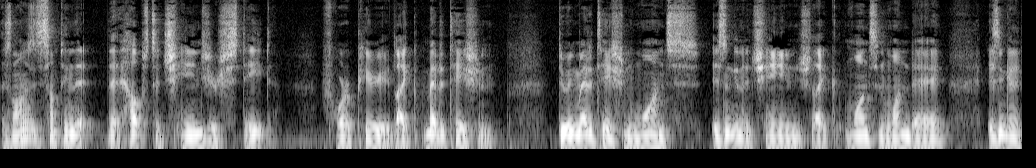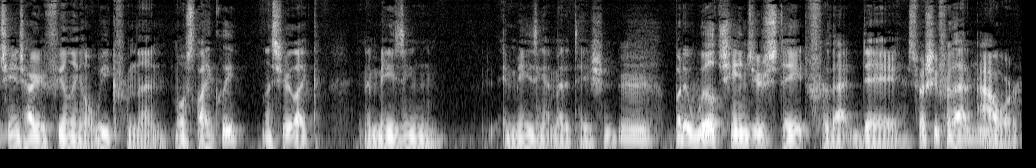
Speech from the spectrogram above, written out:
as long as it's something that that helps to change your state for a period like meditation. Doing meditation once isn't going to change like once in one day isn't going to change how you're feeling a week from then most likely unless you're like an amazing amazing at meditation, mm. but it will change your state for that day, especially for that mm-hmm. hour.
